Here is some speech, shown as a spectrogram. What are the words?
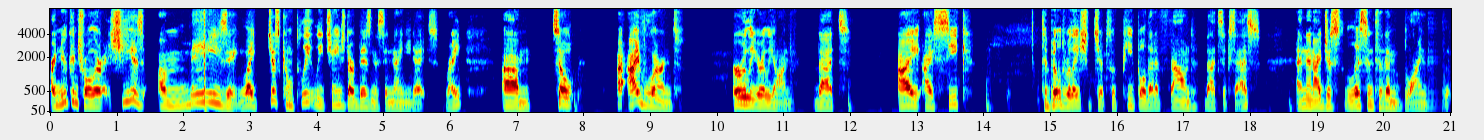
our new controller, she is amazing. Like just completely changed our business in 90 days, right? Um so I, I've learned early, early on that I I seek to build relationships with people that have found that success, and then I just listen to them blindly,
